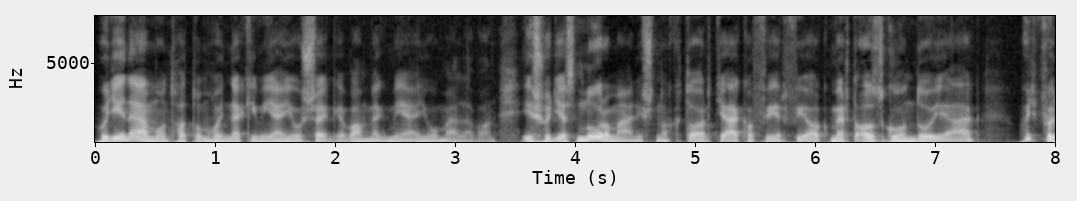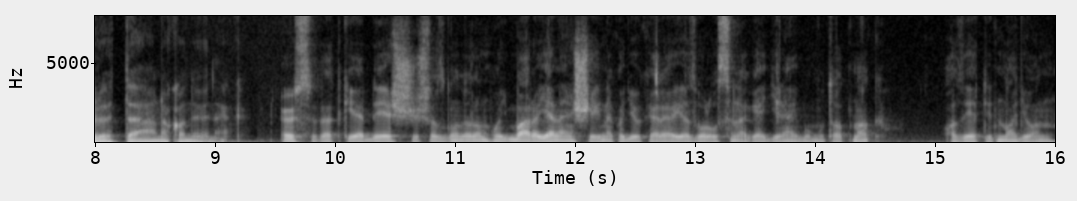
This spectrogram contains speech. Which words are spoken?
hogy én elmondhatom, hogy neki milyen jó segge van, meg milyen jó melle van. És hogy ezt normálisnak tartják a férfiak, mert azt gondolják, hogy fölötte állnak a nőnek összetett kérdés, és azt gondolom, hogy bár a jelenségnek a gyökerei az valószínűleg egy irányba mutatnak, azért itt nagyon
